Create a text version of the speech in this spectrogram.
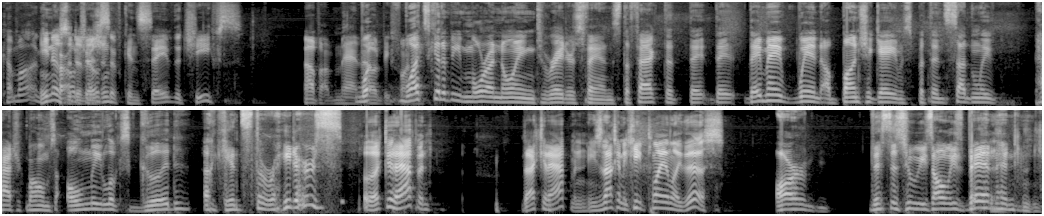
Come on, He knows the Karl division. Joseph can save the Chiefs. Oh, How about man? What- that would be funny. what's going to be more annoying to Raiders fans? The fact that they, they, they may win a bunch of games, but then suddenly Patrick Mahomes only looks good against the Raiders? well, that could happen. That could happen. He's not going to keep playing like this. Or this is who he's always been, and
